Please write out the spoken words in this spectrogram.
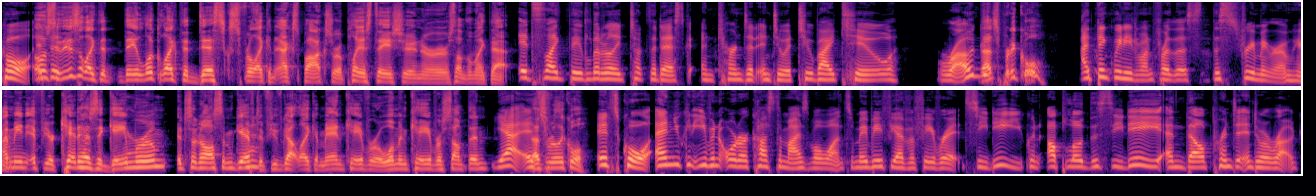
cool. Oh, It's so a- these are like the they look like the discs for like an Xbox or a PlayStation or something like that. it's like they literally took the disc and turned it into a two by two rug. That's pretty cool. I think we need one for this the streaming room here. I mean, if your kid has a game room, it's an awesome gift. Yeah. If you've got like a man cave or a woman cave or something, yeah, it's that's really cool. it's cool, and you can even order a customizable ones. So maybe if you have a favorite CD, you can upload the CD and they'll print it into a rug.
